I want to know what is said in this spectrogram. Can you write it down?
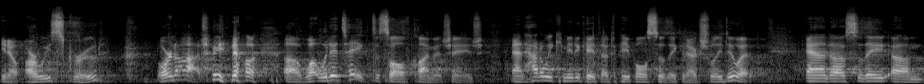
you know, are we screwed? or not. you know, uh, what would it take to solve climate change? And how do we communicate that to people so they can actually do it? And uh, so they um,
